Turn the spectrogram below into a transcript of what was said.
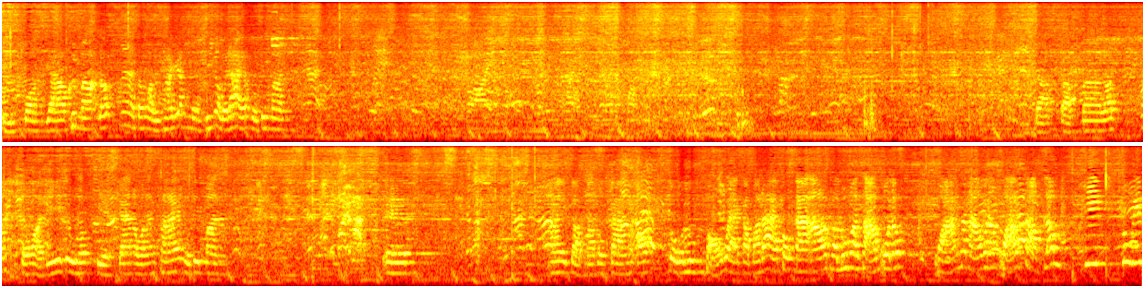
สิงบอลยาวขึ้นมาแล้วแม่จังหวะสุดท้ายยังหม่งทิ้งเอาไว้ได้ครับหมูติมัน กลับกลับมาแล้วจังหวะนี้ดูครับเปลี่ยนการออกมาทางซ้ายหมูติดมันเอมให้กลับมาตรงกลางเอาโดนลุมสองแหวกกลับมาได้ตรงกลางเอาแล้วทะลุมาสามคนแล้วขวางสนามมาทางขวาจับแล้วยิงลูกนี้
